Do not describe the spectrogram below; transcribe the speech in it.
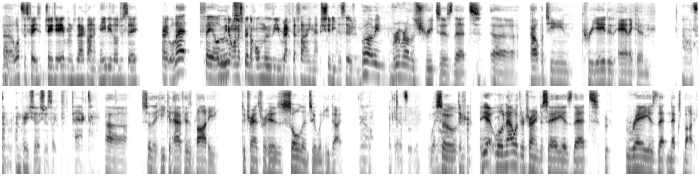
uh, what's his face J.J. Abrams back on it, maybe they'll just say, "All right, well that failed. We don't want to spend a whole movie rectifying that shitty decision." Well, I mean, rumor on the streets is that uh, Palpatine created Anakin Oh, that's not. A, I'm pretty sure that's just like fact. uh, so that he could have his body to transfer his soul into when he died. No, okay, that's a, So, different. Yeah, well, now what they're trying to say is that Rey is that next body.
